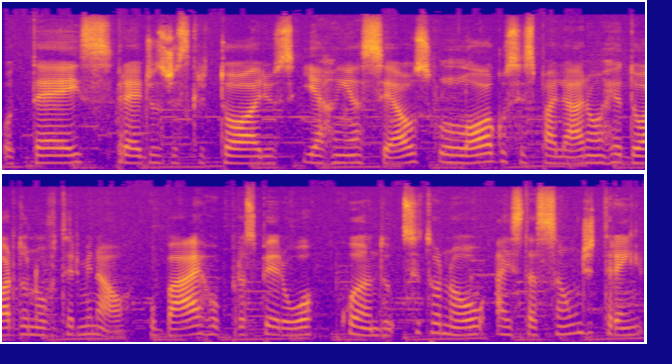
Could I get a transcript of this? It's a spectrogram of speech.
Hotéis, prédios de escritórios e arranha-céus logo se espalharam ao redor do novo terminal. O bairro prosperou quando se tornou a estação de trem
